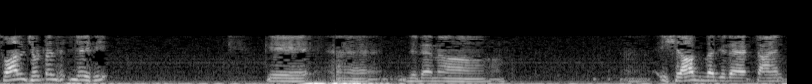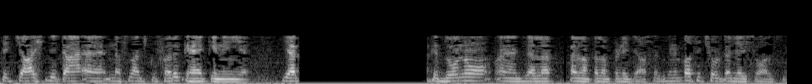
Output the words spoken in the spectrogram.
سوال چھوٹا یہ تھی کہ جڑا نا اشراق دا جڑا ٹائم تے چاش دی نسل چ فرق ہے کہ نہیں ہے؟ یا کہ دونوں پہلا پہلا پڑھے جا سکتے ہیں۔ بس چھوٹا جا سوال سے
